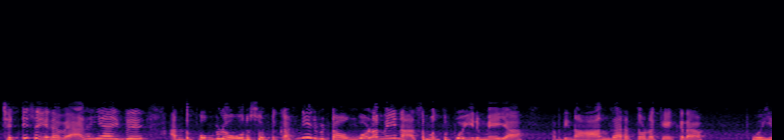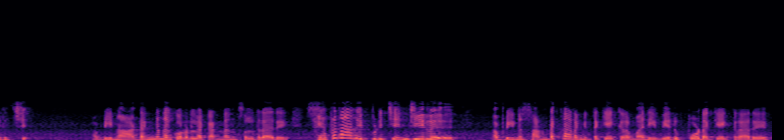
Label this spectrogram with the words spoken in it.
செட்டி செய்யற வேலையா இது? அந்த பொம்பளை ஒரு சொட்டு கண்ணீர் விட்டா உங்க உலமே நாசமத்து போயிருமேயா? அப்படின்னு ஆங்காரத்தோட கேட்குறா போயிருச்சு. அப்படின்னு அடங்கின குரல்ல கண்ணன் சொல்றாரு. எதனால் இப்படி செஞ்சீரு? அப்படின்னு சண்டைக்காரங்கிட்ட கேட்குற மாதிரி வெறுப்போட கேட்குறாரு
